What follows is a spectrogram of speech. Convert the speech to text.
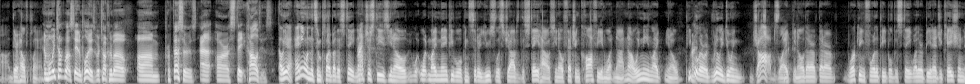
uh, their health plan. and when we talk about state employees, we're talking about um, professors at our state colleges. Oh yeah, anyone that's employed by the state, not just these, you know, what, what might many people will consider useless jobs at the state house, you know, fetching coffee and whatnot. No, we mean like, you know, people that are really doing jobs, like you know, that are that are working for the people of the state, whether it be in education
